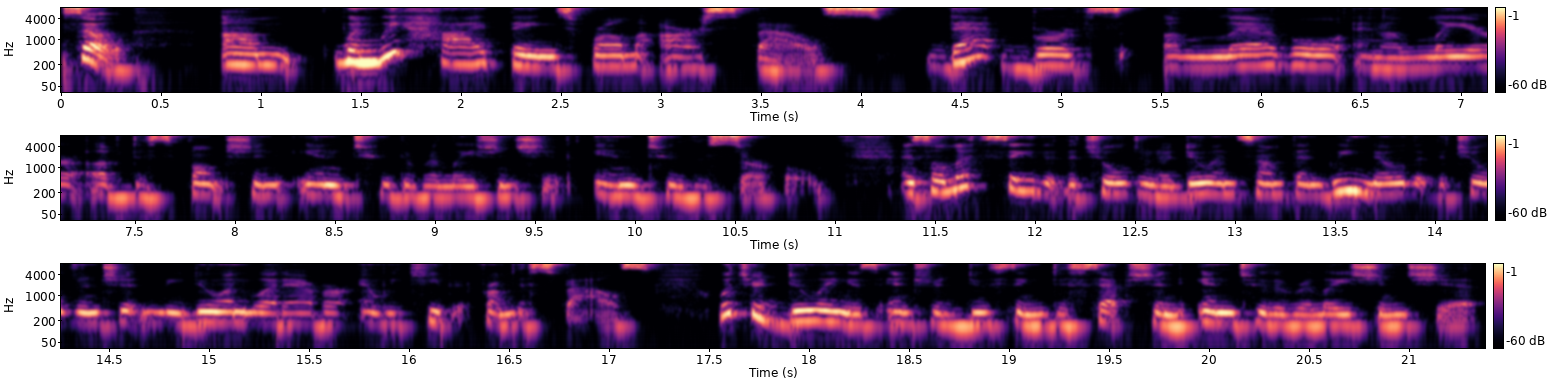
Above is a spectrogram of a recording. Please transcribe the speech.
So, um, when we hide things from our spouse, that births a level and a layer of dysfunction into the relationship, into the circle. And so let's say that the children are doing something. We know that the children shouldn't be doing whatever, and we keep it from the spouse. What you're doing is introducing deception into the relationship,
